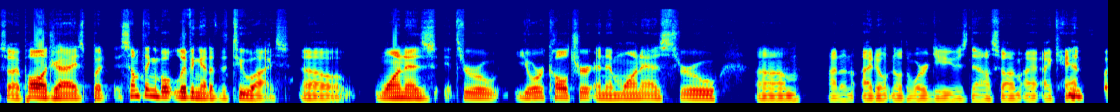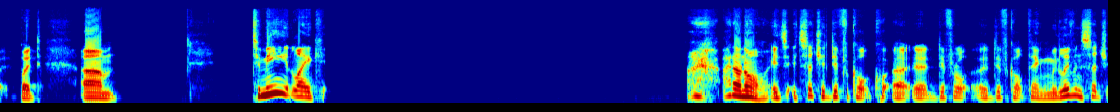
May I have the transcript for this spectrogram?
so I apologize. But something about living out of the two eyes. Uh, one as through your culture, and then one as through um, I don't know. I don't know the word you use now, so I'm, I, I can't. Mm. But but um, to me, like I, I don't know. It's it's such a difficult uh, uh, difficult uh, difficult thing. We live in such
